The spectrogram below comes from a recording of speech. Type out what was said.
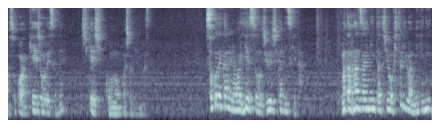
あ、そこは形状ですよね。死刑執行の場所であります。そこで彼らはイエスを十字架につけた。また犯罪人たちを一人は右に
